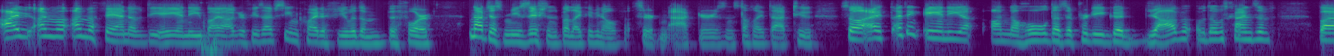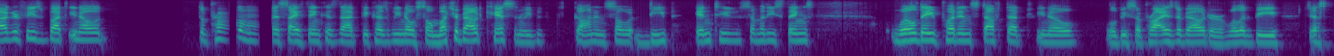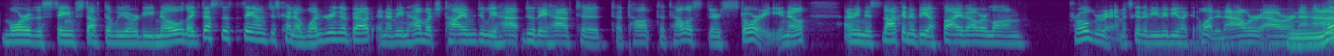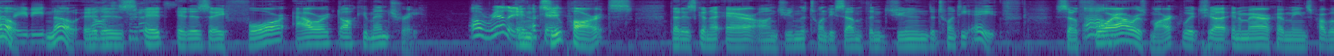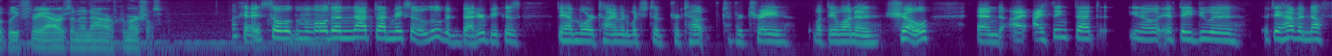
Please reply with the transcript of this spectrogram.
I, I'm a, I'm a fan of the A and E biographies. I've seen quite a few of them before. Not just musicians, but like you know certain actors and stuff like that too. So I I think A and E uh, on the whole does a pretty good job of those kinds of biographies. But you know the problem with this, I think, is that because we know so much about Kiss and we've gone in so deep into some of these things, will they put in stuff that you know we'll be surprised about, or will it be just more of the same stuff that we already know? Like that's the thing I'm just kind of wondering about. And I mean, how much time do we have? Do they have to to tell to tell us their story? You know, I mean, it's not going to be a five hour long program. It's going to be maybe like what an hour, hour and a half, no, maybe. No, it no, is it it is a four hour documentary. Oh, really? In okay. two parts that is going to air on June the 27th and June the 28th. So four oh. hours, Mark, which uh, in America means probably three hours and an hour of commercials. Okay, so well then that that makes it a little bit better because they have more time in which to portray, to portray what they want to show, and I I think that you know if they do a if they have enough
